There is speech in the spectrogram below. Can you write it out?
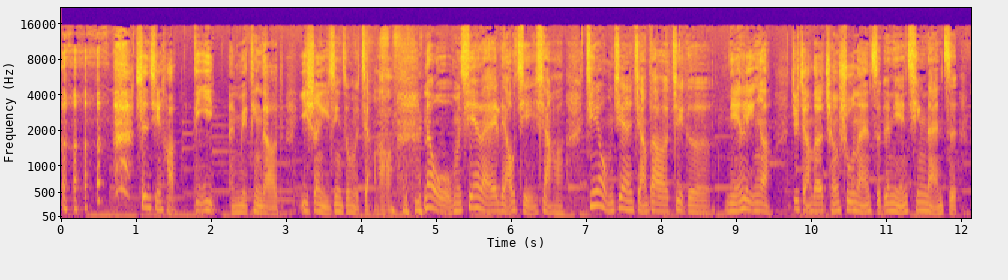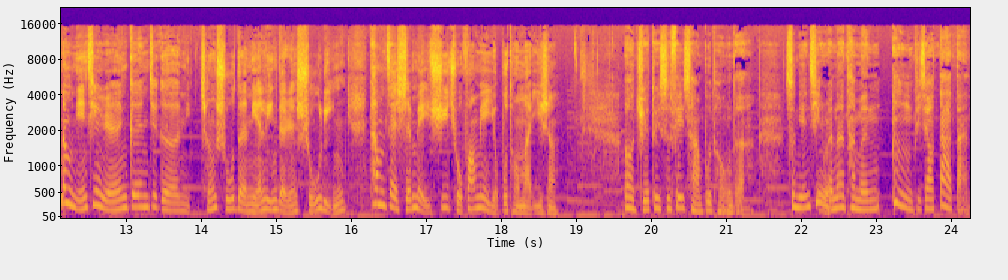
身形好第一，你没听到医生已经这么讲了啊？那我我们先来了解一下哈。今天我们既然讲到这个年龄啊，就讲到成熟男子跟年轻男子。那么年轻人跟这个成熟的年龄的人熟龄，他们在审美需求方面有不同吗？医生？哦，绝对是非常不同的。是年轻人呢，他们比较大胆，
